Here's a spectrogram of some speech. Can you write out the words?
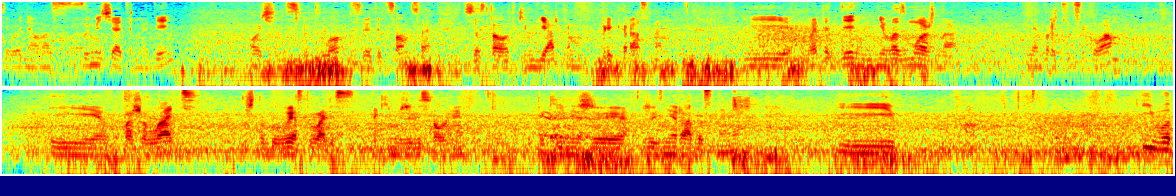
Сегодня у нас замечательный день. Очень светло, светит солнце. Все стало таким ярким, прекрасным. И в этот день невозможно не обратиться к вам и пожелать, чтобы вы оставались такими же веселыми, такими же жизнерадостными. И, и вот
